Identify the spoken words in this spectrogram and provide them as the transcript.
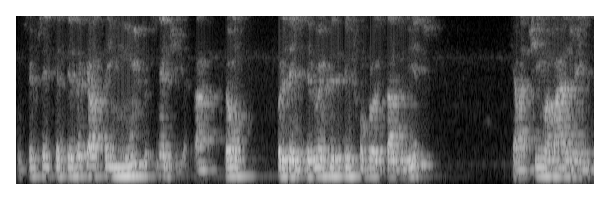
com 100% de certeza que elas têm muito sinergia, tá? Então, por exemplo, teve uma empresa que a gente comprou nos Estados Unidos, que ela tinha uma margem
